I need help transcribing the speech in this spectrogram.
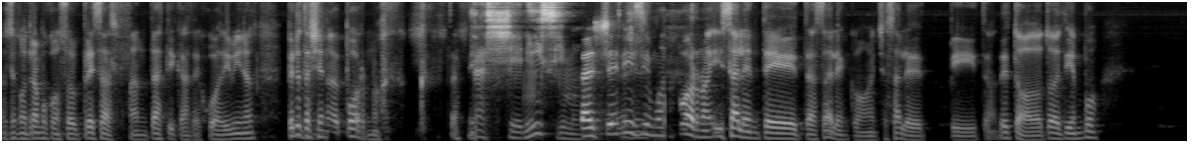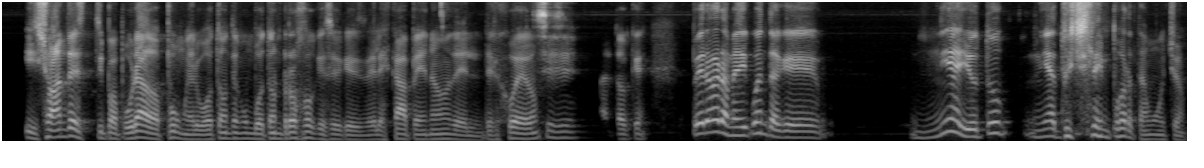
Nos encontramos con sorpresas fantásticas de juegos divinos, pero está lleno de porno. está llenísimo. Está llenísimo de porno. Y salen tetas, salen conchas, sale pito, de todo, todo el tiempo. Y yo antes, tipo apurado, pum, el botón, tengo un botón rojo que es el, que, el escape ¿no? del, del juego. Sí, sí toque. Pero ahora me di cuenta que ni a YouTube ni a Twitch le importa mucho.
